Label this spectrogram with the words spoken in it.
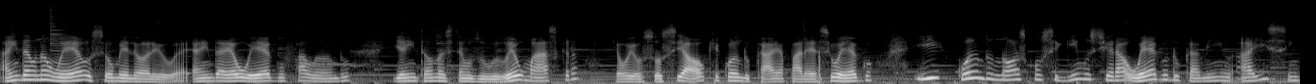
Ainda não é o seu melhor eu, é, ainda é o ego falando. E aí então nós temos o eu máscara, é o eu social, que quando cai aparece o ego, e quando nós conseguimos tirar o ego do caminho, aí sim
